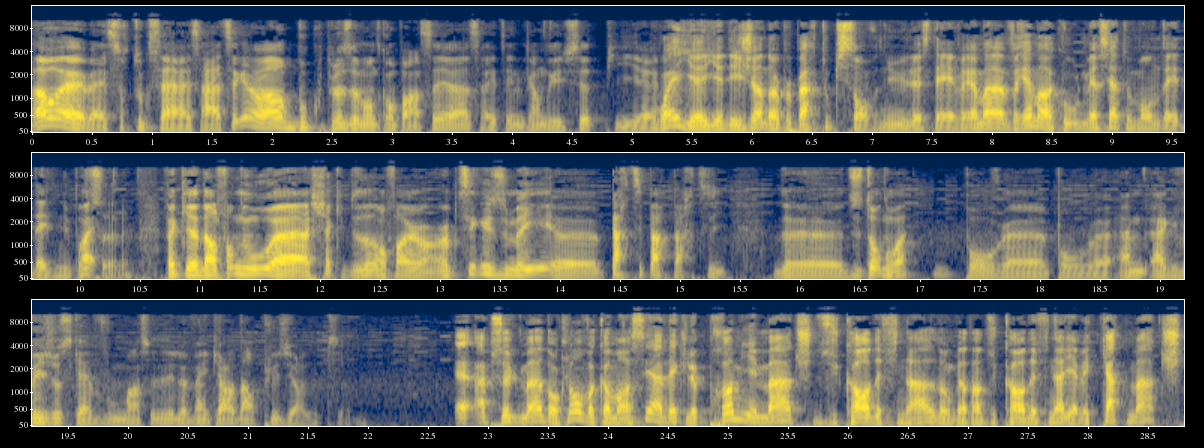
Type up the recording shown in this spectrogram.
Ah ouais, ben surtout que ça, ça a attiré vraiment beaucoup plus de monde qu'on pensait, hein. ça a été une grande réussite, puis... euh, Ouais, il y, a- y a des gens d'un peu partout qui sont venus, là. C'était vraiment, vraiment cool. Merci à tout le monde d'être d'être venu pour Ouais. ça, là. Fait que dans le fond, nous, euh, à chaque épisode, on va faire un, un petit résumé, euh, partie par partie, du tournoi, pour, euh, pour euh, arriver jusqu'à vous mentionner le vainqueur dans plusieurs épisodes. Euh, absolument. Donc là, on va commencer avec le premier match du quart de finale. Donc, bien entendu, quart de finale, il y avait quatre matchs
